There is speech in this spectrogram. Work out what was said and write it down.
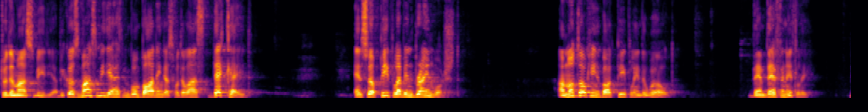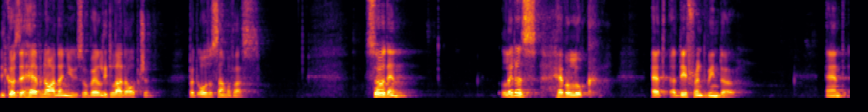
to the mass media? Because mass media has been bombarding us for the last decade. And so people have been brainwashed. I'm not talking about people in the world, them definitely, because they have no other news or very little other option, but also some of us. So then, let us have a look at a different window. And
